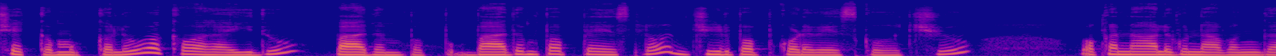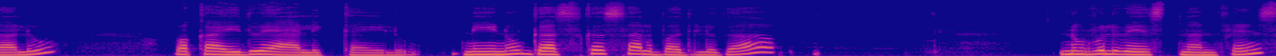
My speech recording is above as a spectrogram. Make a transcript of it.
చెక్క ముక్కలు ఒక ఐదు బాదం పప్పు. బాదం పప్పు ప్లేస్లో జీడిపప్పు కూడా వేసుకోవచ్చు. ఒక నాలుగు లవంగాలు ఒక ఐదు యాలక్కాయలు. నేను గసగసాల బదులుగా నువ్వులు వేస్తున్నాను ఫ్రెండ్స్.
